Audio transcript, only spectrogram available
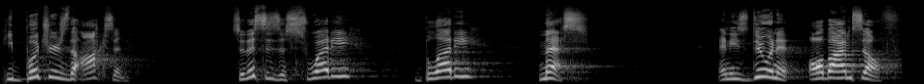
he butchers the oxen. So this is a sweaty, bloody mess. And he's doing it all by himself.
